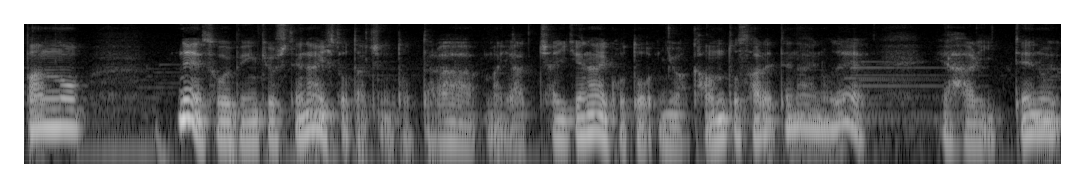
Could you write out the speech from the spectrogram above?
般のねそういう勉強してない人たちにとったら、まあ、やっちゃいけないことにはカウントされてないのでやはり一定の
